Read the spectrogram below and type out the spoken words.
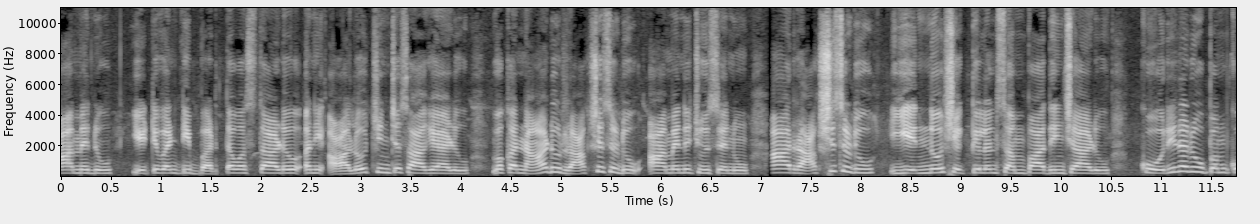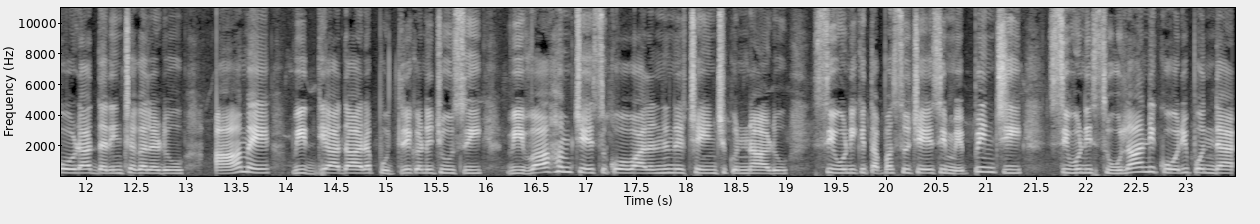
ఆమెను ఎటువంటి భర్త వస్తాడో అని ఆలోచించసాగాడు. ఒకనాడు రాక్షసుడు ఆమెను చూశాను ఆ రాక్షసుడు ఎన్నో శక్తులను సంపాదించాడు. కోరిన రూపం కూడా ధరించగలడు. ఆమె విద్యాధార పుత్రికను చూసి వివాహం చేసుకోవాలని నిశ్చయించుకున్నాడు శివునికి తపస్సు చేసి మెప్పించి శివుని శూలాన్ని కోరి పొందాడు.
